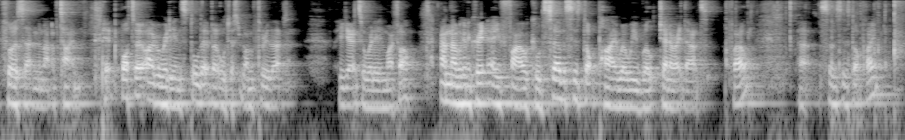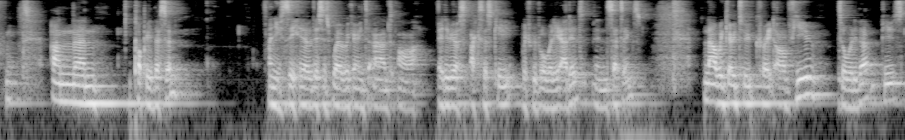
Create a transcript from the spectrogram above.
for a certain amount of time. Pip Boto, I've already installed it, but we'll just run through that. There you go, it's already in my file. And now we're going to create a file called services.py where we will generate that file, uh, services.py, and then copy this in. And you see here, this is where we're going to add our AWS access key, which we've already added in settings. Now we go to create our view, it's already there, views,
